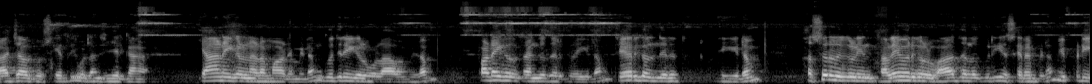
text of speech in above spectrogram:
ராஜாவுக்கு சேர்த்து இவ்வளோ செஞ்சுருக்காங்க. யானைகள் நடமாடும் இடம் குதிரைகள் உலாவும் இடம் படைகள் தங்குதற்குரிய இடம் தேர்கள் நிறுத்தக்கூடிய இடம் அசுரர்களின் தலைவர்கள் வாழ்தலுக்குரிய சிறப்பிடம். இப்படி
